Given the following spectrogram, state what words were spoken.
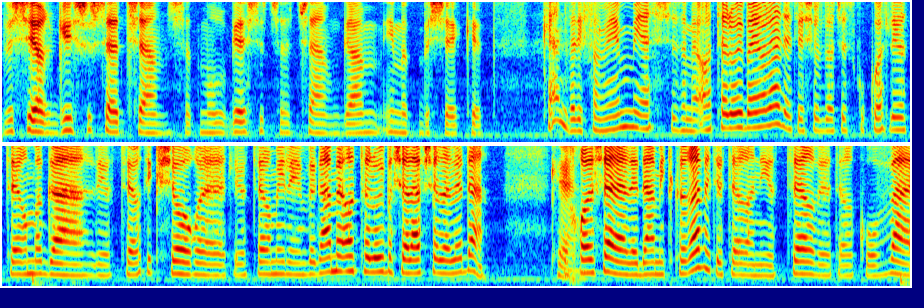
ושירגישו שאת שם, שאת מורגשת שאת שם, גם אם את בשקט. כן, ולפעמים יש, זה מאוד תלוי ביולדת. יש יולדות שזקוקות ליותר מגע, ליותר תקשורת, ליותר מילים, וגם מאוד תלוי בשלב של הלידה. כן. ככל שהלידה מתקרבת יותר, אני יותר ויותר קרובה,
